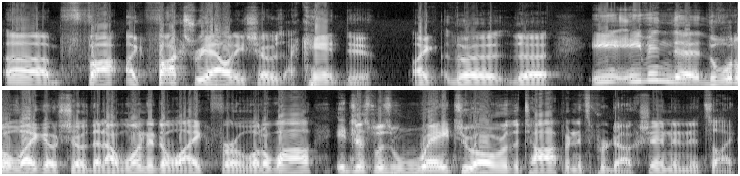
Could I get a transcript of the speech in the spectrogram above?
um fo- like Fox reality shows I can't do. Like the the e- even the the little Lego show that I wanted to like for a little while, it just was way too over the top in its production, and it's like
